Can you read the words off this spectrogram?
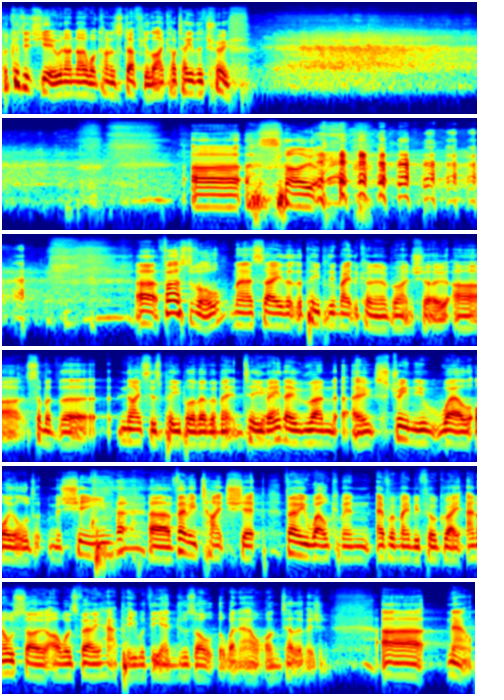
because it's you, and I know what kind of stuff you like. I'll tell you the truth. uh, so. Uh, first of all, may I say that the people who make the Conan O'Brien show are some of the nicest people I've ever met in TV. Yeah. They run an extremely well-oiled machine, uh, very tight ship, very welcoming. Everyone made me feel great, and also I was very happy with the end result that went out on television. Uh, now,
